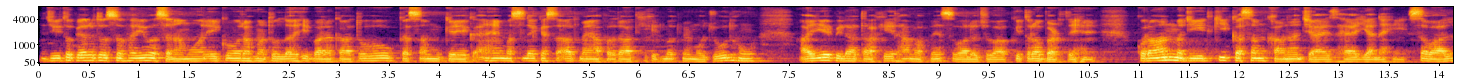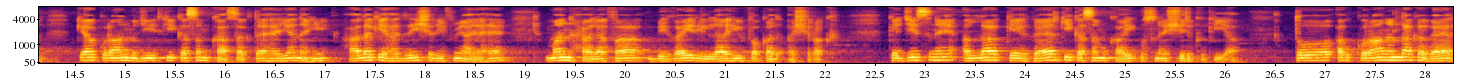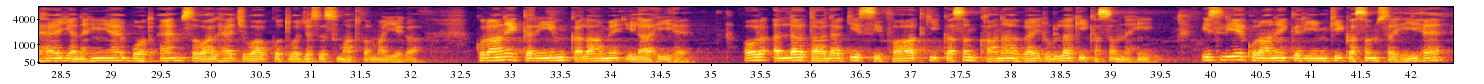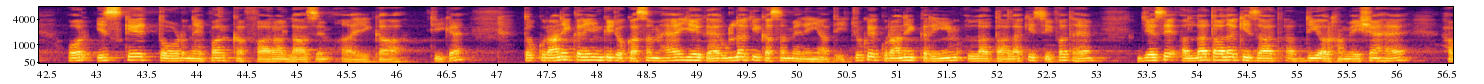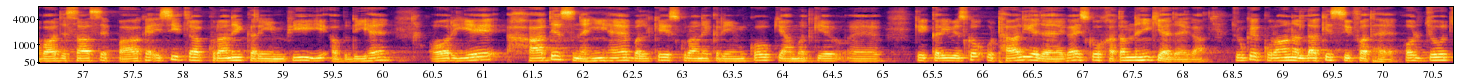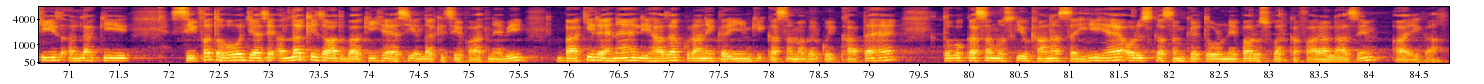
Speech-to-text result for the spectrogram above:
जी तो प्यारे दोस्तों भाई अल्लाम वरहमतुल्लाहि वरकatuh कसम के एक अहम मसले के साथ मैं आप हजरात की खिदमत में मौजूद हूँ। आइए बिला ताख़िर हम अपने सवाल जवाब की तरफ़ बढ़ते हैं। कुरान मजीद की कसम खाना जायज़ है या नहीं? सवाल, क्या कुरान मजीद की कसम खा सकता है या नहीं? हालाँकि हदीस शरीफ में आया है, मन हलफ़ा बग़ैर फ़कद अशरक कि जिसने अल्लाह के गैर की कसम खाई, उसने शिरक किया। तो अब कुरान अल्लाह का गैर है या नहीं है, बहुत अहम सवाल है जो आपको तवज्जो से समात फरमाइएगा। कुरान करीम कलाम इलाही है और अल्लाह ताला की सिफ़ात की कसम खाना गैरुल्लाह की कसम नहीं। इसलिए कुरान करीम की कसम सही है और इसके तोड़ने पर कफ़ारा लाजिम आएगा, ठीक है? तो कुरान करीम की जो कसम है, ये गैरुल्लाह की कसम में नहीं आती। चूँकि कुरान करीम अल्लाह ताला की सिफत है, जैसे अल्लाह ताला की ज़ात अब्दी और हमेशा है हवादसा से पाक है। इसी तरह कुरान करीम भी ये अबदी है और ये हादिस नहीं है, बल्कि इस कुरान करीम को क़्यामत के के करीब इसको उठा लिया जाएगा, इसको ख़त्म नहीं किया जाएगा, क्योंकि कुरान अल्लाह की सिफत है। और जो चीज़ अल्लाह की सिफत हो, जैसे अल्लाह की ज़ात बाकी है, ऐसी अल्लाह की सिफ़ात ने भी बाकी रहना है। लिहाजा कुरान करीम की कसम अगर कोई खाता है तो वह कसम उसकी उठाना सही है और उस कसम के तोड़ने पर उस पर कफ़ारा लाजिम आएगा।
